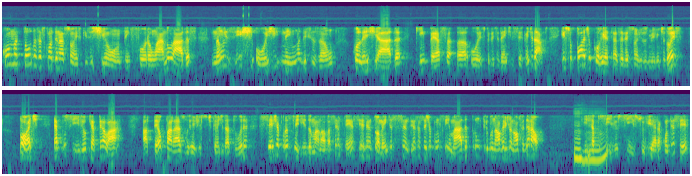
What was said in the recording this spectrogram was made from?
como todas as condenações que existiam ontem foram anuladas, não existe hoje nenhuma decisão colegiada que impeça uh, o ex-presidente de ser candidato. Isso pode ocorrer até as eleições de 2022? Pode. É possível que até lá, até o prazo do registro de candidatura, seja proferida uma nova sentença e, eventualmente, essa sentença seja confirmada por um tribunal regional federal. Uhum. Isso é possível. Se isso vier a acontecer,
